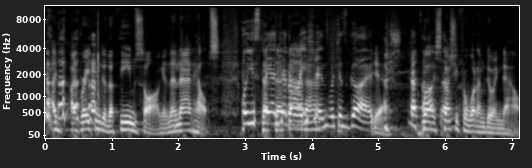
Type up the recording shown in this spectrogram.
I, I break into the theme song, and then that helps. Well, you span Da, da, da, da. generations, which is good. Yes. That's well, awesome. especially for what I'm doing now.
